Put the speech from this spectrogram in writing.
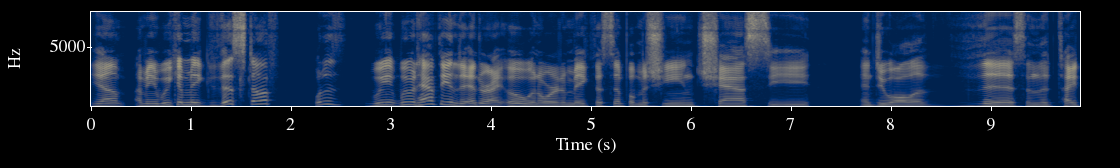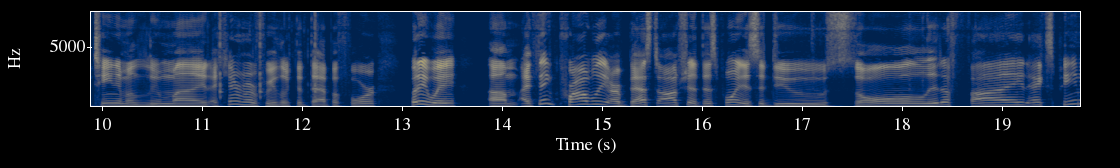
yeah, I mean, we can make this stuff. What is we we would have to get into Ender IO in order to make the simple machine chassis and do all of this and the titanium alumite. I can't remember if we looked at that before. But anyway, um, I think probably our best option at this point is to do solidified XP.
